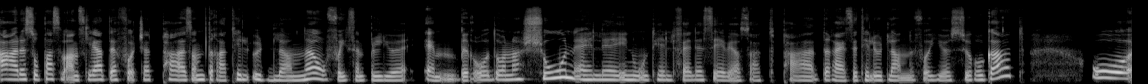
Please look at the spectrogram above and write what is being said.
er det såpass vanskelig at det er fortsatt par som drar til utlandet og for eksempel gjør embryodonasjon, eller i noen tilfeller ser vi også at par reiser til utlandet for å gjøre surrogat. Og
